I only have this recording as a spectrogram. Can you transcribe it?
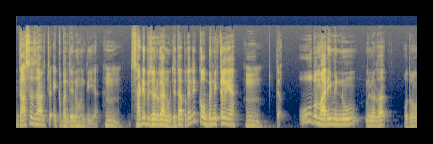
10000 ਚ ਇੱਕ ਬੰਦੇ ਨੂੰ ਹੁੰਦੀ ਆ। ਹੂੰ। ਸਾਡੇ ਬਜ਼ੁਰਗਾਂ ਨੂੰ ਜਿੱਦਾਂ ਆਪਾਂ ਕਹਿੰਦੇ ਕੁੱਬ ਨਿਕਲ ਗਿਆ। ਹੂੰ। ਤੇ ਉਹ ਬਿਮਾਰੀ ਮੈਨੂੰ ਮੈਨੂੰ ਲੱਗਦਾ ਉਦੋਂ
